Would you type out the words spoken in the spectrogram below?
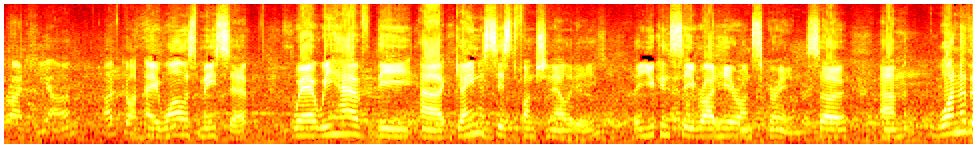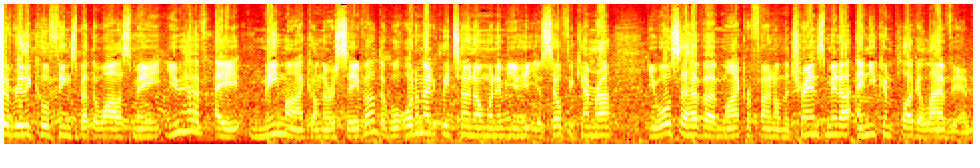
right here, I've got a wireless Me set where we have the uh, gain assist functionality that you can see right here on screen. So um, one of the really cool things about the Wireless Me, you have a Me mic on the receiver that will automatically turn on whenever you hit your selfie camera. You also have a microphone on the transmitter and you can plug a lav in.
